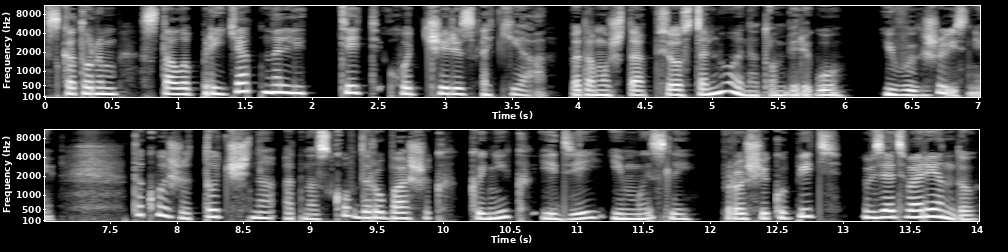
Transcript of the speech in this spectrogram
с которым стало приятно лететь хоть через океан, потому что все остальное на том берегу и в их жизни – такой же точно от носков до рубашек, книг, идей и мыслей. Проще купить, взять в аренду,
